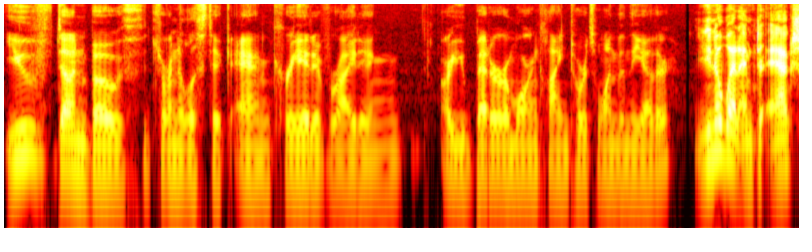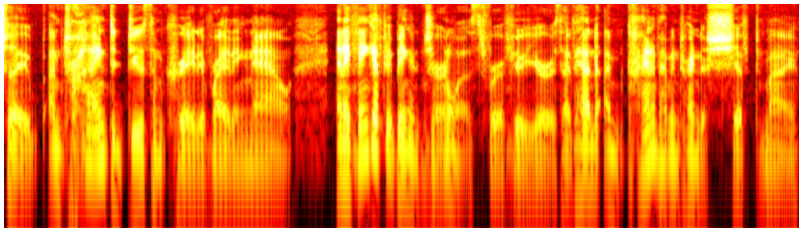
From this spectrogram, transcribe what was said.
You've done both journalistic and creative writing. Are you better or more inclined towards one than the other? You know what? I'm t- actually I'm trying to do some creative writing now. And I think after being a journalist for a few years, I've had I'm kind of having trying to shift my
